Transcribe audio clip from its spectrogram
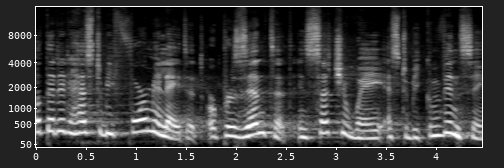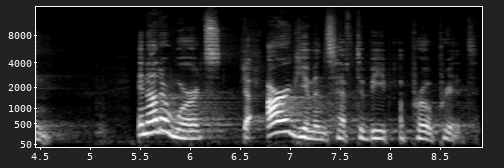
but that it has to be formulated or presented in such a way as to be convincing in other words, the arguments have to be appropriate.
